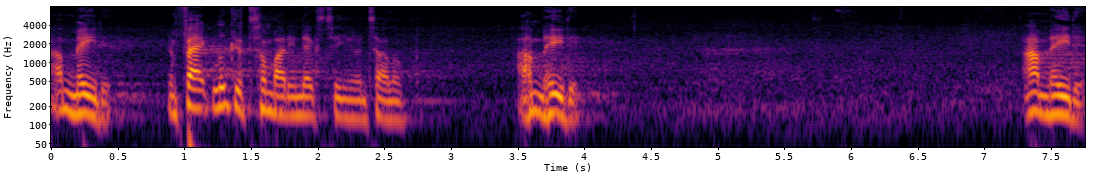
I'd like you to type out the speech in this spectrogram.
I made it. In fact, look at somebody next to you and tell them, I made it. I made it.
